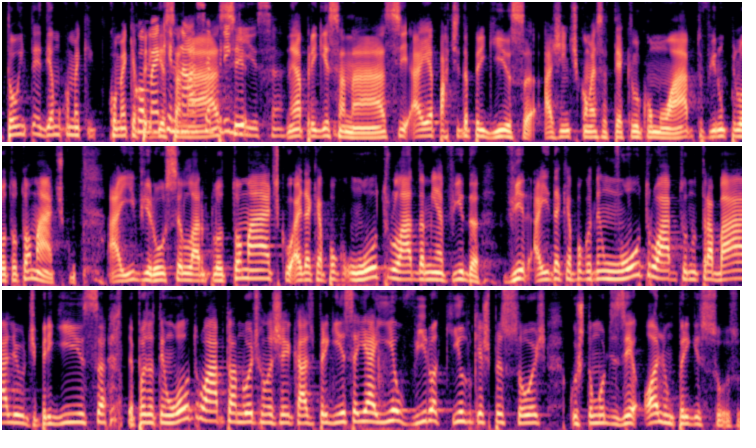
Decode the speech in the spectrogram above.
Então entendemos como é que, como é que Como a é que preguiça nasce a nasce. preguiça. Né? A preguiça nasce, aí a partir da preguiça a gente começa a ter aquilo como hábito, vira um piloto automático. Aí virou o celular um piloto automático, aí daqui a pouco um outro lado da minha vida vira, aí daqui a pouco eu tenho um outro hábito no trabalho de preguiça, depois eu tenho outro hábito à noite quando eu chego em casa de preguiça, e aí eu viro aquilo que as pessoas costumam dizer, olha um preguiçoso.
